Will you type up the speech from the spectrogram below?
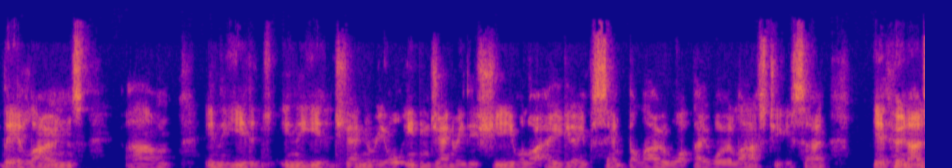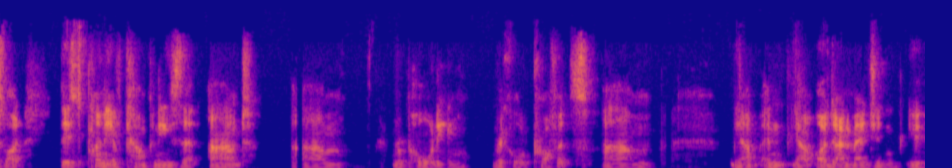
their loans um, in the year to in the year to January or in January this year were like eighteen percent below what they were last year. So yeah, who knows? Like there's plenty of companies that aren't um, reporting record profits. Um, you know, and you know, I don't imagine you,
